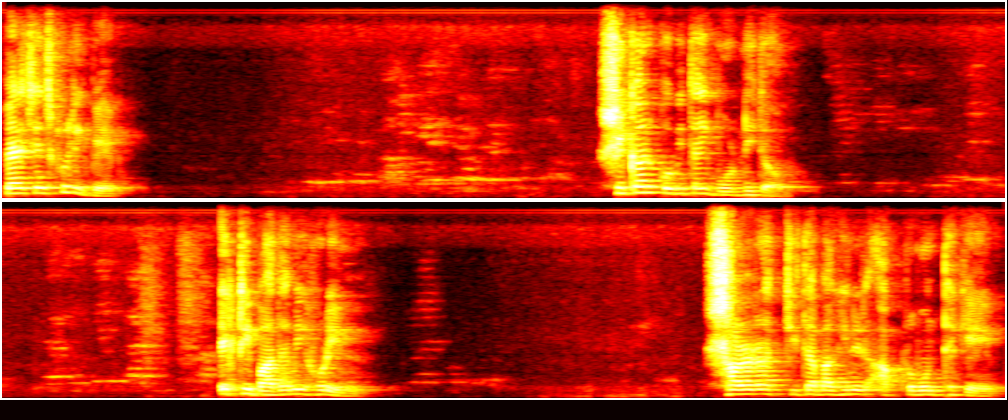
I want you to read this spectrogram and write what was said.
প্যারা চেঞ্জ করে লিখবে, শিকার কবিতায় বর্ণিত একটি বাদামি হরিণ সারা রাত চিতাবাঘিনীর আক্রমণ থেকে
